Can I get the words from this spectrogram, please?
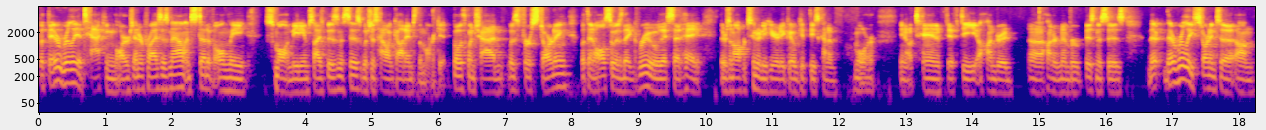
But they're really attacking large enterprises now instead of only small and medium-sized businesses, which is how it got into the market. Both when Chad was first starting, but then also as they grew, they said, "Hey, there's an opportunity here to go get these kind of more, you know, 10, 50, 100 uh, 100 member businesses, they're, they're really starting to um,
